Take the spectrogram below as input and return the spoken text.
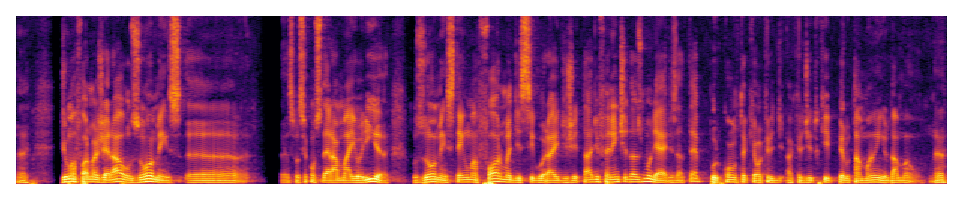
Né? De uma forma geral, os homens, uh, se você considerar a maioria, os homens têm uma forma de segurar e digitar diferente das mulheres, até por conta que eu acredito, acredito que pelo tamanho da mão. Né?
